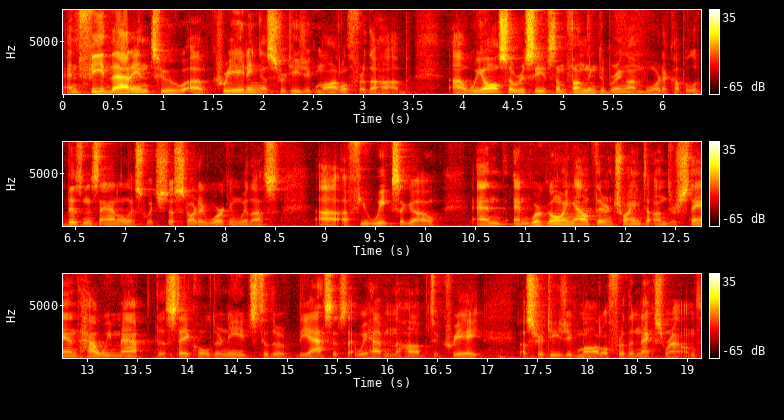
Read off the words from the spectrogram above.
and feed that into uh, creating a strategic model for the hub. Uh, we also received some funding to bring on board a couple of business analysts, which just started working with us uh, a few weeks ago. And, and we're going out there and trying to understand how we map the stakeholder needs to the, the assets that we have in the hub to create a strategic model for the next round.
